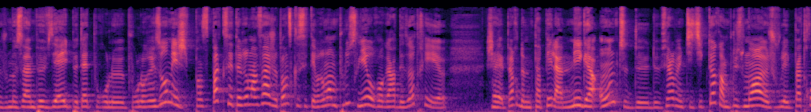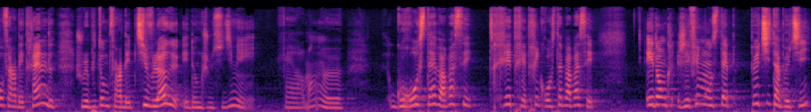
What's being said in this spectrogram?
je me sens un peu vieille, peut-être pour le, pour le réseau, mais je pense pas que c'était vraiment ça. Je pense que c'était vraiment plus lié au regard des autres et. Euh, j'avais peur de me taper la méga honte de, de, faire mes petits TikTok. En plus, moi, je voulais pas trop faire des trends, je voulais plutôt me faire des petits vlogs. Et donc, je me suis dit, mais vraiment, gros step à passer. Très, très, très gros step à passer. Et donc, j'ai fait mon step petit à petit.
